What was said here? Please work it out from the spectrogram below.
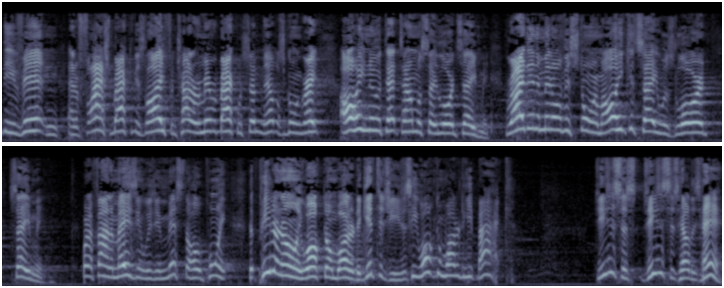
the event and, and a flashback of his life and try to remember back when something else was going great. All he knew at that time was say, Lord, save me. Right in the middle of his storm, all he could say was, Lord, save me. What I find amazing was he missed the whole point that Peter not only walked on water to get to Jesus, he walked on water to get back. Jesus has, Jesus has held his hand.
